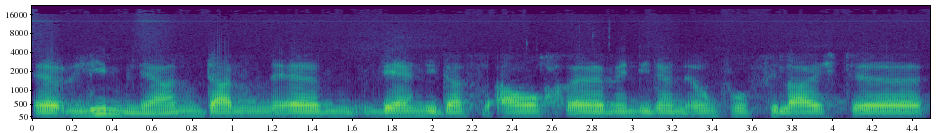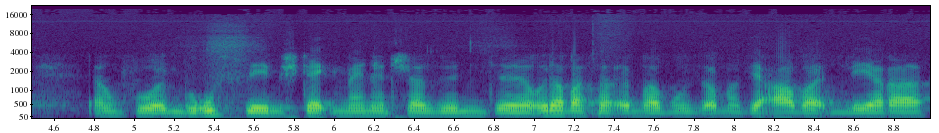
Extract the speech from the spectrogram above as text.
äh, lieben lernen, dann ähm, werden die das auch, äh, wenn die dann irgendwo vielleicht äh, irgendwo im Berufsleben stecken, Manager sind äh, oder was auch immer, wo auch immer sie arbeiten, Lehrer,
